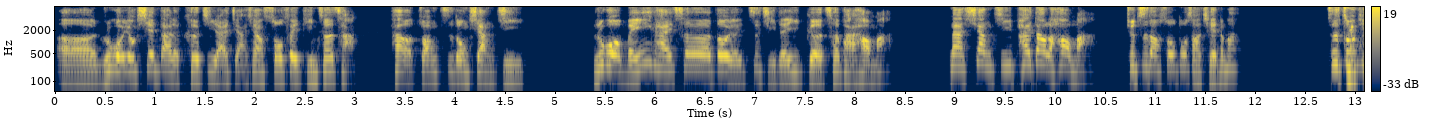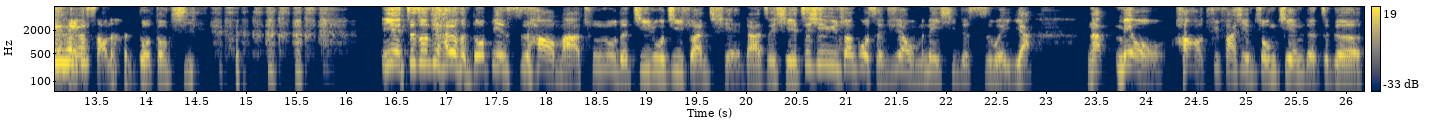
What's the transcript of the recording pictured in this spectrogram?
呃，如果用现代的科技来讲，像收费停车场，它有装自动相机，如果每一台车都有自己的一个车牌号码，那相机拍到了号码，就知道收多少钱了吗？这中间好像少了很多东西，因为这中间还有很多辨识号码、出入的记录、计算钱啊，这些这些运算过程，就像我们内心的思维一样。那没有好好去发现中间的这个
